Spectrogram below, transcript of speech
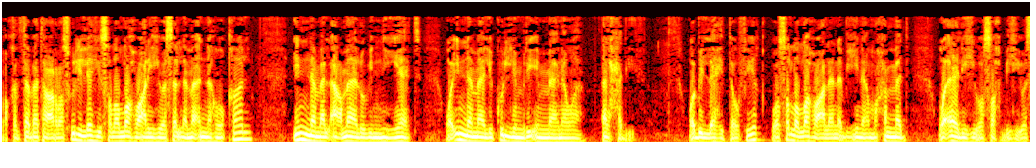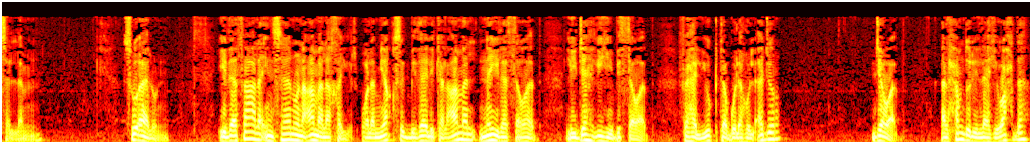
وقد ثبت عن رسول الله صلى الله عليه وسلم أنه قال إنما الأعمال بالنيات وإنما لكل امرئ ما نوى. الحديث. وبالله التوفيق وصلى الله على نبينا محمد وآله وصحبه وسلم. سؤال إذا فعل إنسان عمل خير ولم يقصد بذلك العمل نيل الثواب لجهله بالثواب فهل يكتب له الأجر؟ جواب الحمد لله وحده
